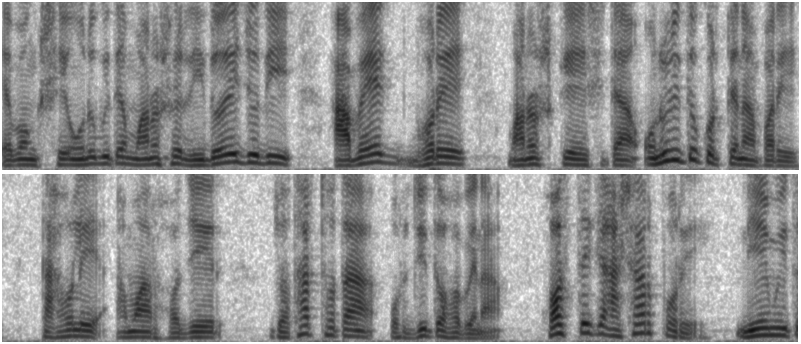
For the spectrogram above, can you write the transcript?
এবং সেই অনুভূতি মানুষের হৃদয়ে যদি আবেগ ভরে মানুষকে সেটা অনুরিত করতে না পারি তাহলে আমার হজের যথার্থতা অর্জিত হবে না। হজ থেকে আসার পরে নিয়মিত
